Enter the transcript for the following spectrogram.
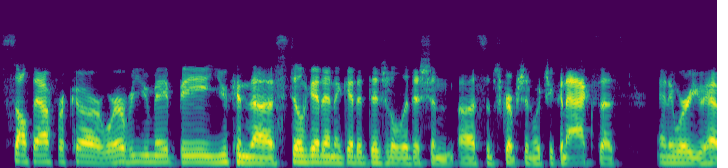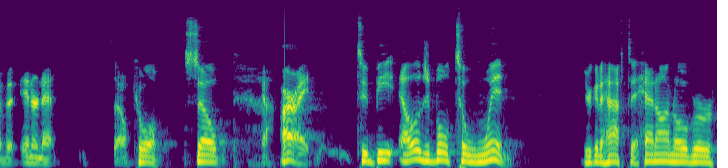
South Africa or wherever you may be, you can uh, still get in and get a digital edition uh, subscription, which you can access anywhere you have internet. So cool. So, Yeah. all right, to be eligible to win, you're going to have to head on over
